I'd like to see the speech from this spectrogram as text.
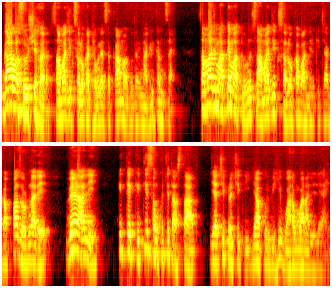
गाव असो शहर सामाजिक सलोखा ठेवण्याचं काम अगोदर नागरिकांचं आहे. समाज माध्यमातून सामाजिक सलोखा बांधिलकीच्या गप्पा जोडणारे वेळ आली की ते किती संकुचित असतात याची प्रचिती यापूर्वीही वारंवार आलेली आहे.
